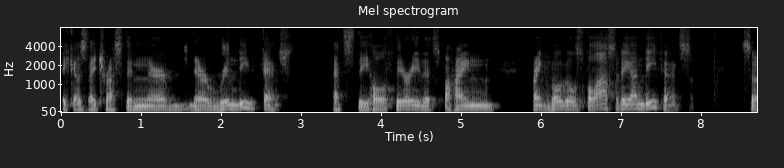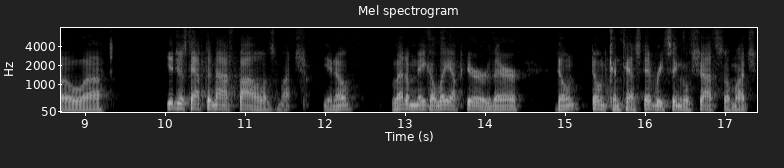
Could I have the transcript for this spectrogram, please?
because they trust in their their rim defense. That's the whole theory that's behind Frank Vogel's philosophy on defense. So uh, you just have to not foul as much. You know, let them make a layup here or there. Don't don't contest every single shot so much.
